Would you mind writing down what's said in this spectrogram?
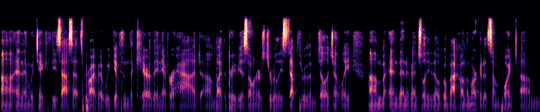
uh, and then we take these assets private. We give them the care they never had um, by the previous owners to really step through them diligently, um, and then eventually they'll go back on the market at some point um,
